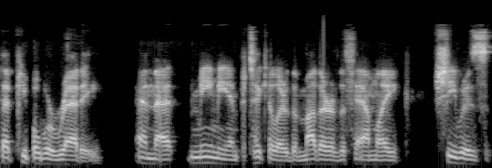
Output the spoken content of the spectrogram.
that people were ready. And that Mimi, in particular, the mother of the family, she was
